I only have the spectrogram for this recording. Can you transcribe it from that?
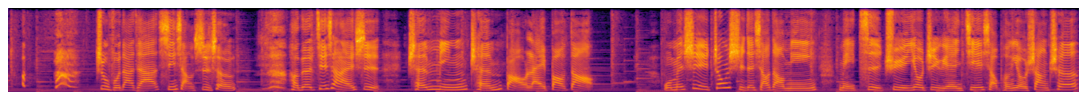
祝福大家心想事成。好的，接下来是陈明陈宝来报道。我们是忠实的小岛民，每次去幼稚园接小朋友上车，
